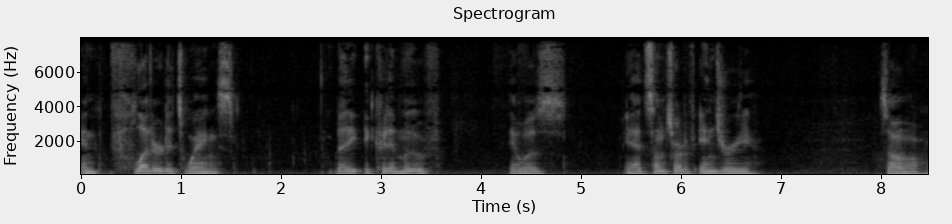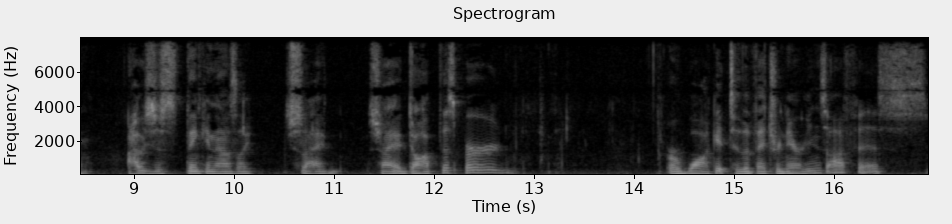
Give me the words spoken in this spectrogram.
and fluttered its wings, but it, it couldn't move. It was, it had some sort of injury. So, I was just thinking. I was like, should I should I adopt this bird? or walk it to the veterinarian's office.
